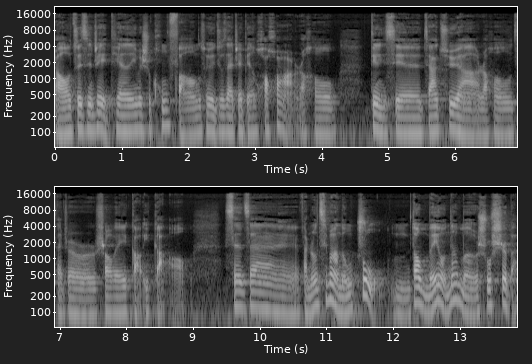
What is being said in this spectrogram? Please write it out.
然后最近这几天，因为是空房，所以就在这边画画，然后订一些家具啊，然后在这儿稍微搞一搞。现在反正起码能住，嗯，倒没有那么舒适吧，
